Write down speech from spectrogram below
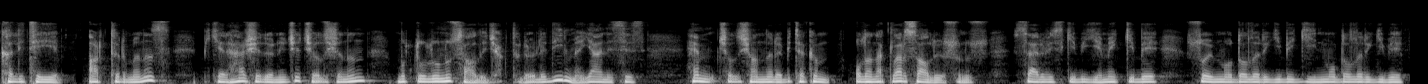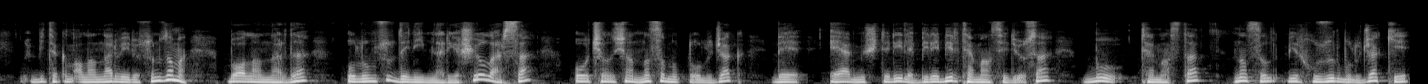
kaliteyi arttırmanız bir kere her şeyden önce çalışanın mutluluğunu sağlayacaktır. Öyle değil mi? Yani siz hem çalışanlara bir takım olanaklar sağlıyorsunuz. Servis gibi, yemek gibi, soyunma odaları gibi, giyinme odaları gibi bir takım alanlar veriyorsunuz ama bu alanlarda olumsuz deneyimler yaşıyorlarsa o çalışan nasıl mutlu olacak ve eğer müşteriyle birebir temas ediyorsa bu temasta nasıl bir huzur bulacak ki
